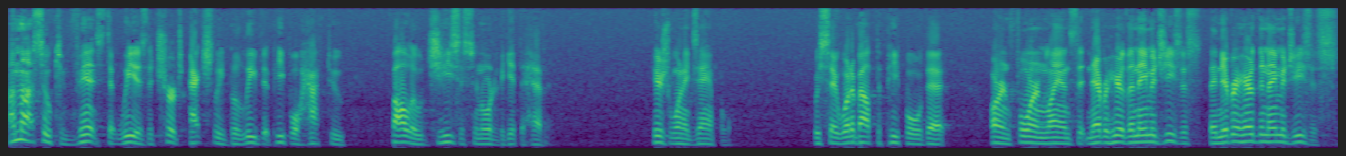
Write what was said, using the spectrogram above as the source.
I'm not so convinced that we as the church actually believe that people have to follow Jesus in order to get to heaven. Here's one example. We say, what about the people that are in foreign lands that never hear the name of Jesus? They never heard the name of Jesus.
